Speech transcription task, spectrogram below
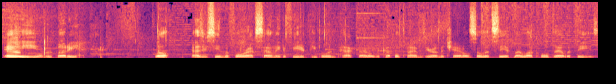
Hey, everybody. Well, as you've seen before, I've soundly defeated people in pack battles a couple times here on the channel, so let's see if my luck holds out with these.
